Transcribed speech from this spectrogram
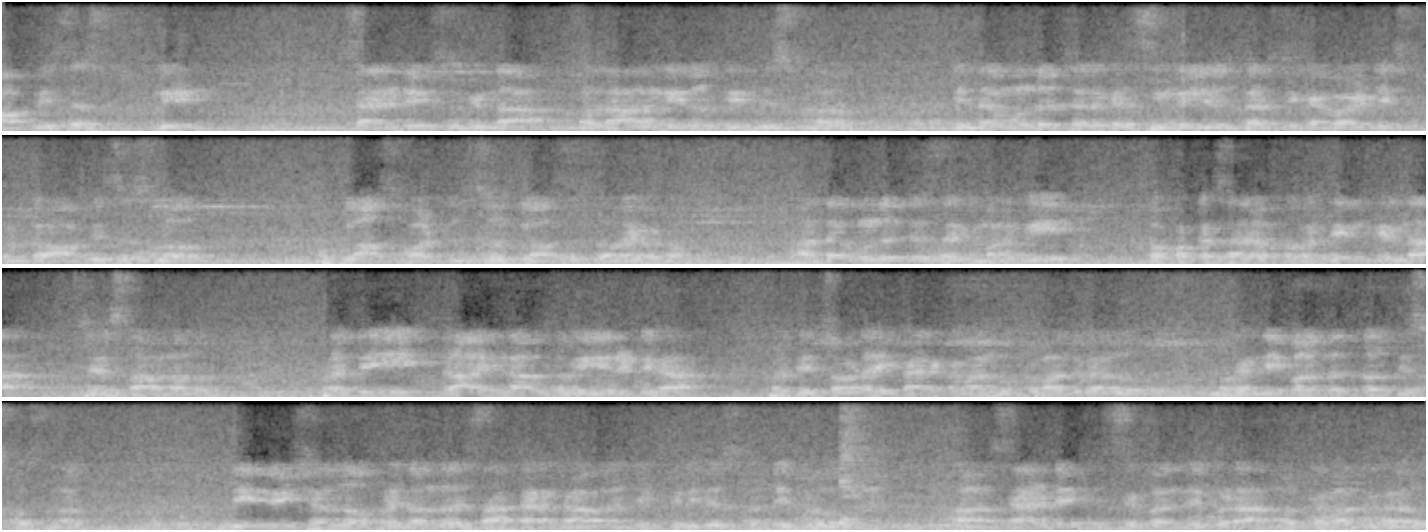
offices clean sanitation కింద ప్రధానంగా ఈరోజు తీసుకున్నారు. ఇంతకు ముందు వచ్చేసరికి సింగిల్ యూజ్ ప్లాస్టిక్ అవాయిడ్ చేసుకుంటూ ఆఫీసెస్లో గ్లాస్ బాటిల్స్ గ్లాసెస్ ద్వారా ఇవ్వడం అంతకుముందు వచ్చేసరికి మనకి ఒక్కొక్కసారి ఒక్కొక్క టీం కింద చేస్తూ ఉన్నారు. ప్రతి డ్రాయింగ్ హౌస్ యూనిట్గా ప్రతి చోట ఈ కార్యక్రమాన్ని ముఖ్యమంత్రి గారు ఒక నిబద్ధతతో తీసుకొస్తున్నారు. దీని విషయంలో ప్రజలందరూ సహకారం కావాలని చెప్పి తెలియజేస్తుంది ఇప్పుడు ఆ, శానిటేషన్ సిబ్బంది కూడా ముఖ్యమంత్రి గారు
